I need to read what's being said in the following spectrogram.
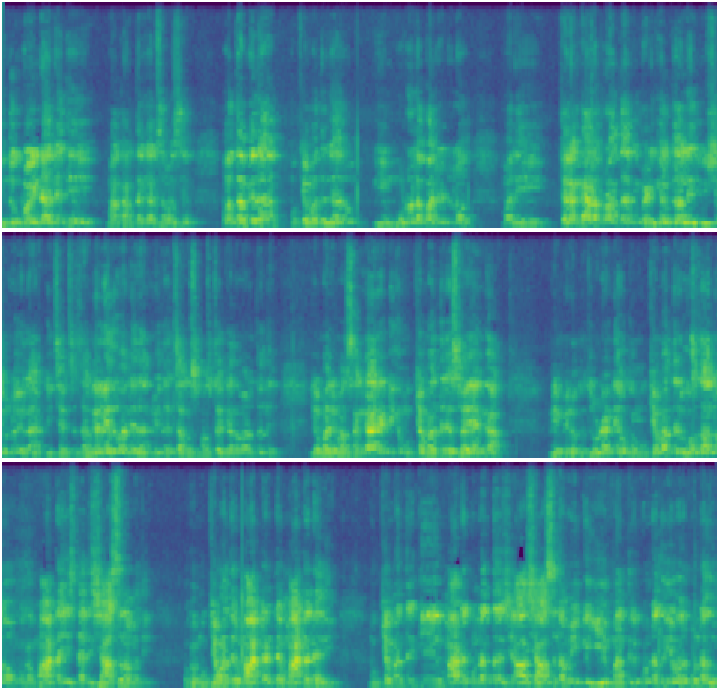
ఎందుకు పోయిండా అనేది మాకు అర్థం కాని సమస్య. మొత్తం మీద ముఖ్యమంత్రి గారు ఈ మూడు రోజుల పర్యటనలో మరి తెలంగాణ ప్రాంతానికి మెడికల్ కాలేజ్ విషయంలో ఎలాంటి చర్చ జరగలేదు అనే దాని మీద చాలా స్పష్టంగా కనబడుతుంది. ఇక మరి మా సంగారెడ్డికి ముఖ్యమంత్రి స్వయంగా మీరు ఒక చూడండి ఒక ముఖ్యమంత్రి హోదాలో ఒక మాట ఇస్తే అది శాసనం అది. ఒక ముఖ్యమంత్రి మాట అంటే మాట అనేది ముఖ్యమంత్రికి మాటకున్నంత ఆ శాసనం ఇంకా ఏ మంత్రికి ఉండదు ఎవరికి ఉండదు.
